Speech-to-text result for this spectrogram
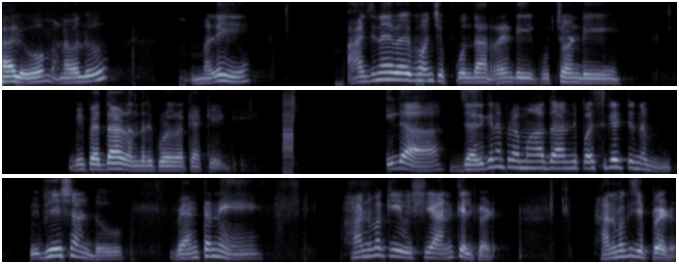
హలో మనవలు. మళ్ళీ ఆంజనేయ వైభవం చెప్పుకుందాం రండి కూర్చోండి. మీ పెద్దవాళ్ళందరికీ కూడా కేకేయండి. ఇలా జరిగిన ప్రమాదాన్ని పసిగట్టిన విభీషణుడు వెంటనే హనుమకి ఈ విషయాన్ని తెలిపాడు. హనుమకి చెప్పాడు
